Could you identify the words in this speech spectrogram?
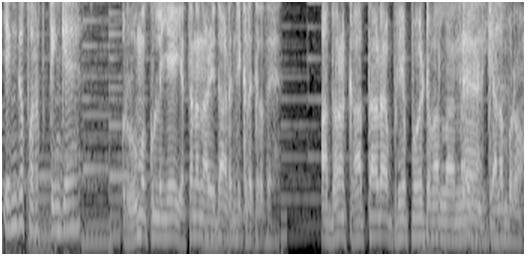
எங்க புறப்பட்டீங்க? ரூமுக்குள்ளேயே எத்தனை நாள் தான் அடைஞ்சு கிடக்கிறது? அதான் காத்தாட அப்படியே போயிட்டு வரலான்னு சரி. கிளம்புறோம்.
